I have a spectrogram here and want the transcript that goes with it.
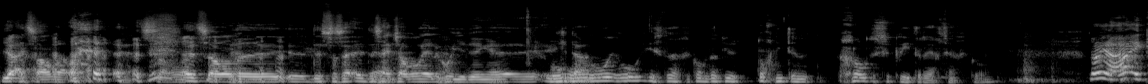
ja, het zal wel. Het zal wel. Het zal wel. dus er zijn, er zijn zo wel hele goede dingen Hoe, gedaan. hoe, hoe, hoe is het gekomen dat jullie toch niet in het grote circuit terecht zijn gekomen? Nou ja, ik,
